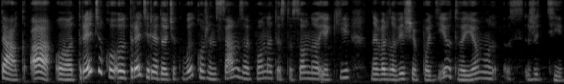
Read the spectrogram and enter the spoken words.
Так, а о, третю, третій рядочок ви кожен сам заповните стосовно які найважливіші події у твоєму житті.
